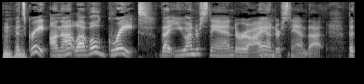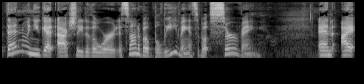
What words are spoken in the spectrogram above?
mm-hmm. it's great on that level great that you understand or i understand that but then when you get actually to the word it's not about believing it's about serving and I,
